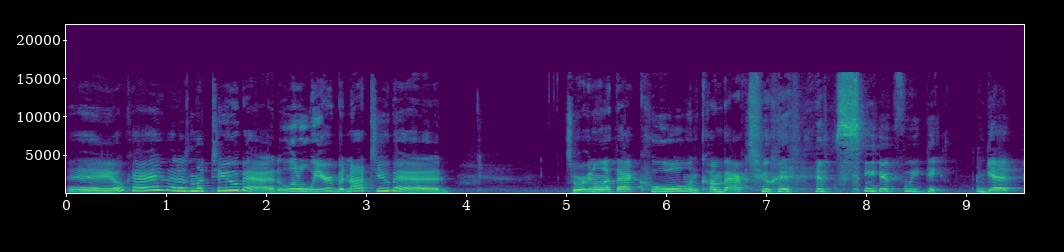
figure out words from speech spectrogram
Hey, okay, that doesn't look too bad. A little weird, but not too bad. So we're gonna let that cool and come back to it and see if we can get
